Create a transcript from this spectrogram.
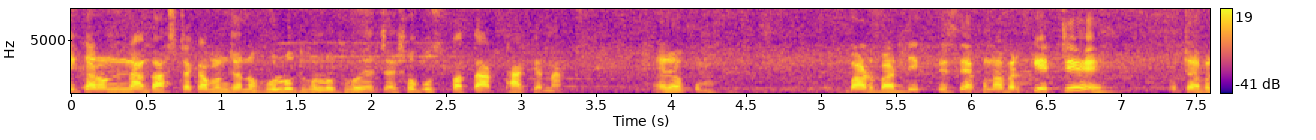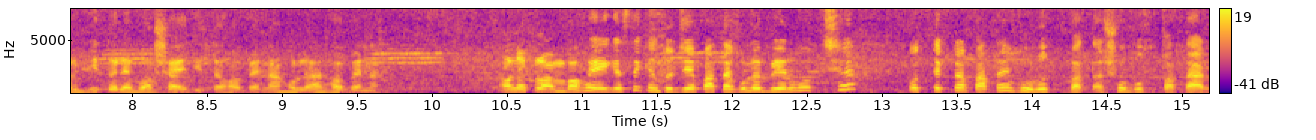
এই কারণে না গাছটা কেমন যেন হলুদ হলুদ হয়ে যায়, সবুজ পাতা আর থাকে না, এরকম। বারবার দেখতেছি, এখন আবার কেটে ওটা আবার ভিতরে বসায় দিতে হবে, না হলে আর হবে না। অনেক লম্বা হয়ে গেছে, কিন্তু যে পাতাগুলো বের হচ্ছে, প্রত্যেকটা পাতায় হলুদ পাতা, সবুজ পাতার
